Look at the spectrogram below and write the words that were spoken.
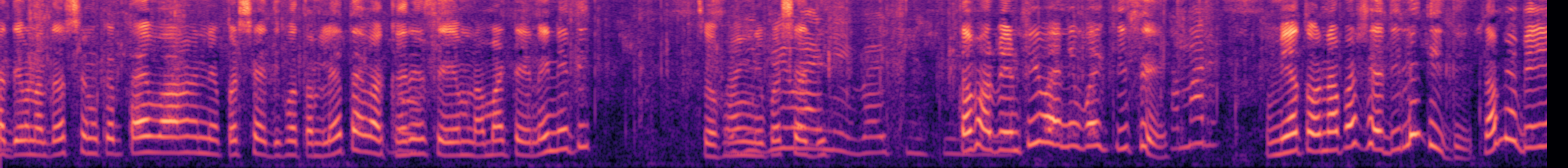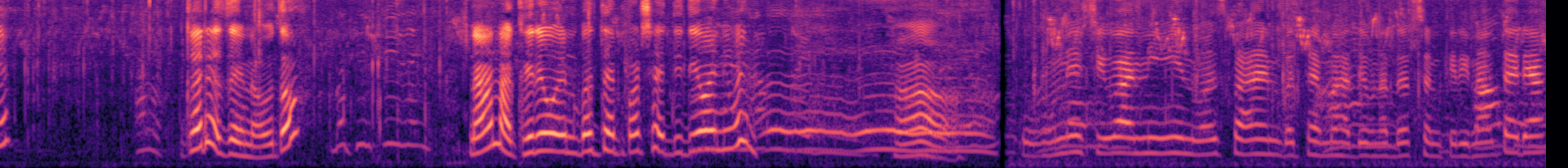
મહાદેવના દર્શન કરતા આવ્યા અને પ્રસાદી પોતાને લેતા આવ્યા. ઘરે છે એમના માટે નહીં નથી જો ભાંગની પ્રસાદી. તમારે બેન પીવાની બાકી છે? મેં તો ના પ્રસાદી લીધી હતી. તમે બે? ઘરે જઈને આવો તો? ના ના ઘરે હોય ને બધાને પ્રસાદી દેવાની હોય ને? હા. તો મને શિવાની વસભાઈ બધા મહાદેવના દર્શન કરીને આવતા રહ્યા.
